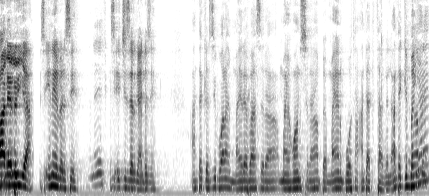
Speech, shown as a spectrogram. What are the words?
ሃሌሉያ። እኔ? እስኪ እጅ ዘርጋ እንደዚህ አንተ ከዚህ በኋላ የማይረባ ስራ የማይሆን ስራ በማይሆን ቦታ አንተ አትታገል። አንተ ግንበኛ ነህ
